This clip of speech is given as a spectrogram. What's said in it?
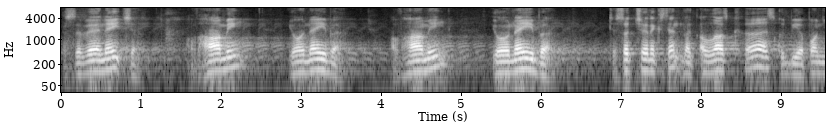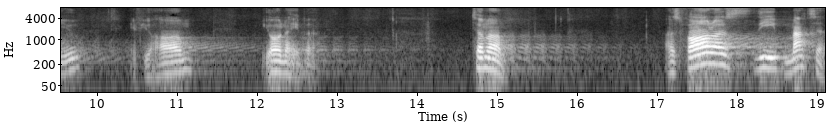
the severe nature of harming your neighbor, of harming your neighbor to such an extent that Allah's curse could be upon you if you harm your neighbor. Tamam. As far as the matter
